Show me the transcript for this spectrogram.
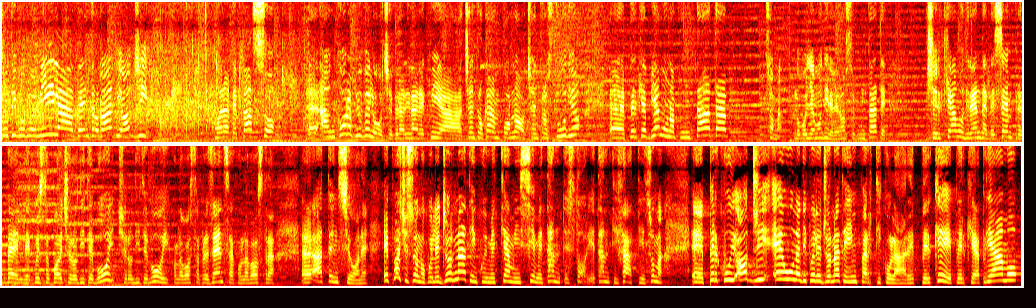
su TV 2000, bentrovati oggi. Guardate, passo eh, ancora più veloce per arrivare qui a centrocampo, no, centro studio, eh, perché abbiamo una puntata, insomma, lo vogliamo dire, le nostre puntate cerchiamo di renderle sempre belle, questo poi ce lo dite voi, ce lo dite voi con la vostra presenza, con la vostra eh, attenzione. E poi ci sono quelle giornate in cui mettiamo insieme tante storie, tanti fatti, insomma, eh, per cui oggi è una di quelle giornate in particolare. Perché? Perché apriamo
